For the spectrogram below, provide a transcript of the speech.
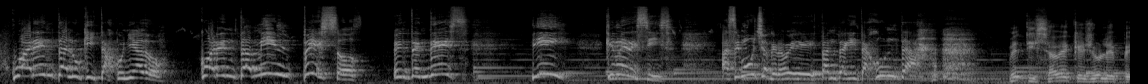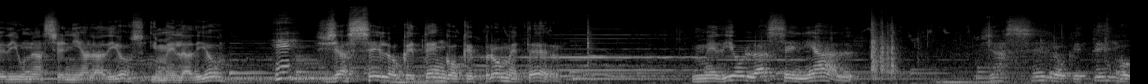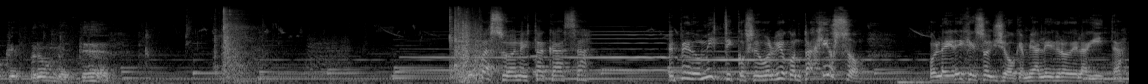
40 luquitas, cuñado. 40 mil pesos. ¿Entendés? ¿Y qué me decís? ¿Hace mucho que no ves tanta guita junta? Betty, ¿sabe que yo le pedí una señal a Dios y me la dio? ¿Eh? Ya sé lo que tengo que prometer. Me dio la señal. Ya sé lo que tengo que prometer. ¿Qué pasó en esta casa? ¿El pedo místico se volvió contagioso? ¿O la hereje soy yo que me alegro de la guita?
